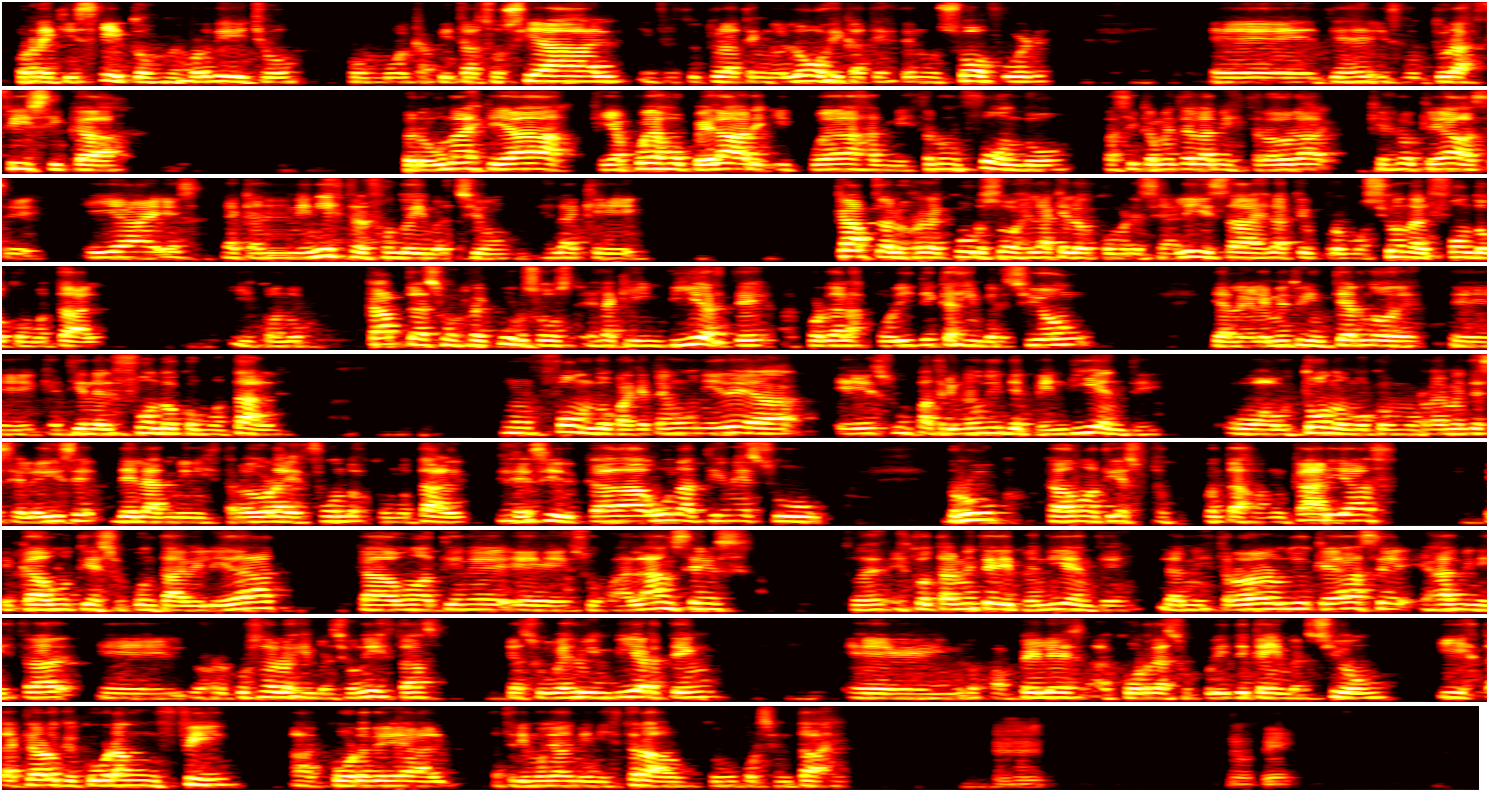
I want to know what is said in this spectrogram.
o requisitos, mejor dicho, como el capital social, infraestructura tecnológica, tienes un software, eh, tienes infraestructura física, pero una vez que ya, que ya puedas operar y puedas administrar un fondo, básicamente la administradora, ¿qué es lo que hace? Ella es la que administra el fondo de inversión, es la que capta los recursos, es la que los comercializa, es la que promociona el fondo como tal. Y cuando capta esos recursos, es la que invierte, acorde a las políticas de inversión y al elemento interno que tiene el fondo como tal. Un fondo, para que tengan una idea, es un patrimonio independiente o autónomo, como realmente se le dice, de la administradora de fondos como tal. Es decir, cada una tiene su RUC, cada una tiene sus cuentas bancarias, cada uno tiene su contabilidad, cada una tiene eh, sus balances, entonces, es totalmente dependiente. La administradora lo único que hace es administrar eh, los recursos de los inversionistas y a su vez lo invierten eh, en los papeles acorde a su política de inversión y está claro que cobran un fee acorde al patrimonio administrado, que es un porcentaje. Ok.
